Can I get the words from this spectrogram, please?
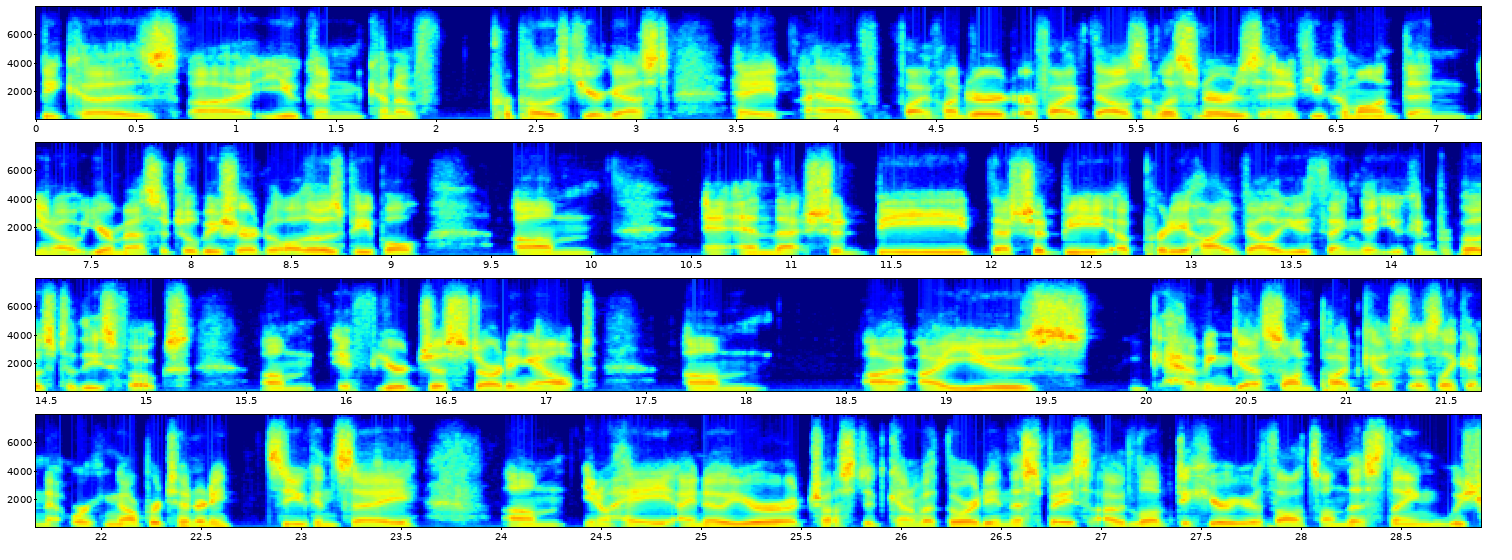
because uh, you can kind of propose to your guest, hey, I have 500 or 5,000 listeners, and if you come on, then you know your message will be shared with all those people. Um, and, that should be that should be a pretty high value thing that you can propose to these folks. Um, if you're just starting out, um, I, I use having guests on podcasts as like a networking opportunity. So you can say, um, you know, hey, I know you're a trusted kind of authority in this space. I would love to hear your thoughts on this thing. We sh-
